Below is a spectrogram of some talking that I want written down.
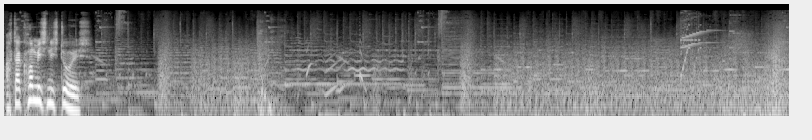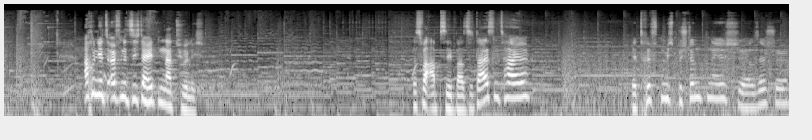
Ach, da komme ich nicht durch. Ach, und jetzt öffnet sich da hinten natürlich. Das war absehbar. So, da ist ein Teil. Der trifft mich bestimmt nicht. Ja, sehr schön.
